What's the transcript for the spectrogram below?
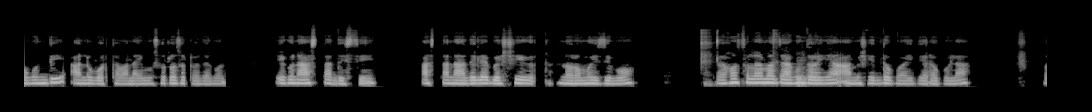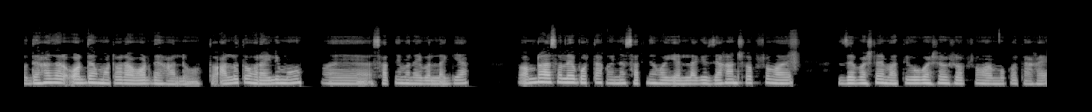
ওগুন দি আলু ভর্তা বানাইমু ছোটো ছোটো যেগুন এগুলো আস্তা দিছি। আস্তা না দিলে বেশি নরম হয়ে যাব। এখন চোলার মাঝে আগুন ধরাইয়া আমি সিদ্ধ বয়াই দিয়ে ওগুলা তো দেখা যায় অর্ধেক মটর অর্ধেক আলু। তো আলু তো হরাইলিমু চাটনি বানাইবার লাগিয়া। তো আমরা আসলে ভর্তা হয় না, চাটনি হইয়ার লাগে। যেখান সব সময় যে বাসায় মাতি ও বাসায় সব সময় মুখও থাকে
